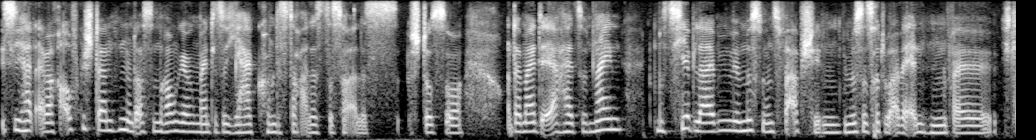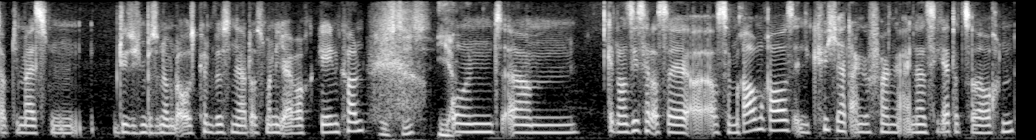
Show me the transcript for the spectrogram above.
ist sie halt einfach aufgestanden und aus dem Raum gegangen und meinte so, ja, komm, das ist doch alles, das ist doch alles Stuss so. Und dann meinte er halt so, nein, du musst hier bleiben, wir müssen uns verabschieden. Wir müssen das Ritual beenden, weil ich glaube, die meisten die sich ein bisschen damit auskennen, wissen ja, dass man nicht einfach gehen kann. Richtig. Ja. Und ähm, Genau, sie ist halt aus, der, aus dem Raum raus, in die Küche, hat angefangen, eine Zigarette zu rauchen.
